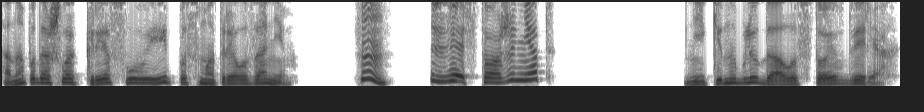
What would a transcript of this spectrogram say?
Она подошла к креслу и посмотрела за ним. «Хм, здесь тоже нет?» Ники наблюдала, стоя в дверях.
